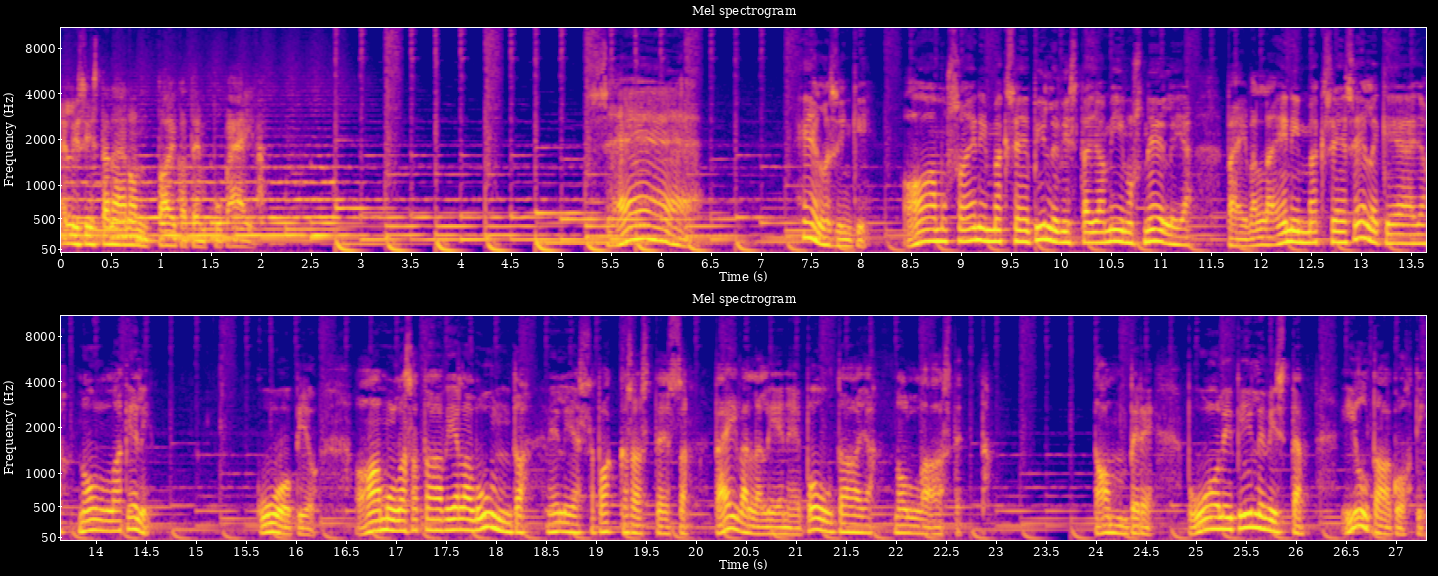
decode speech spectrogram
Eli siis tänään on taikatemppupäivä. Sää. Helsinki. Aamussa enimmäkseen pilvistä ja miinus neljä, päivällä enimmäkseen selkeää ja nolla keli. Kuopio. Aamulla sataa vielä lunta neljässä pakkasasteessa, päivällä lienee poutaa ja nolla astetta. Tampere, puoli pilvistä, iltaa kohti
